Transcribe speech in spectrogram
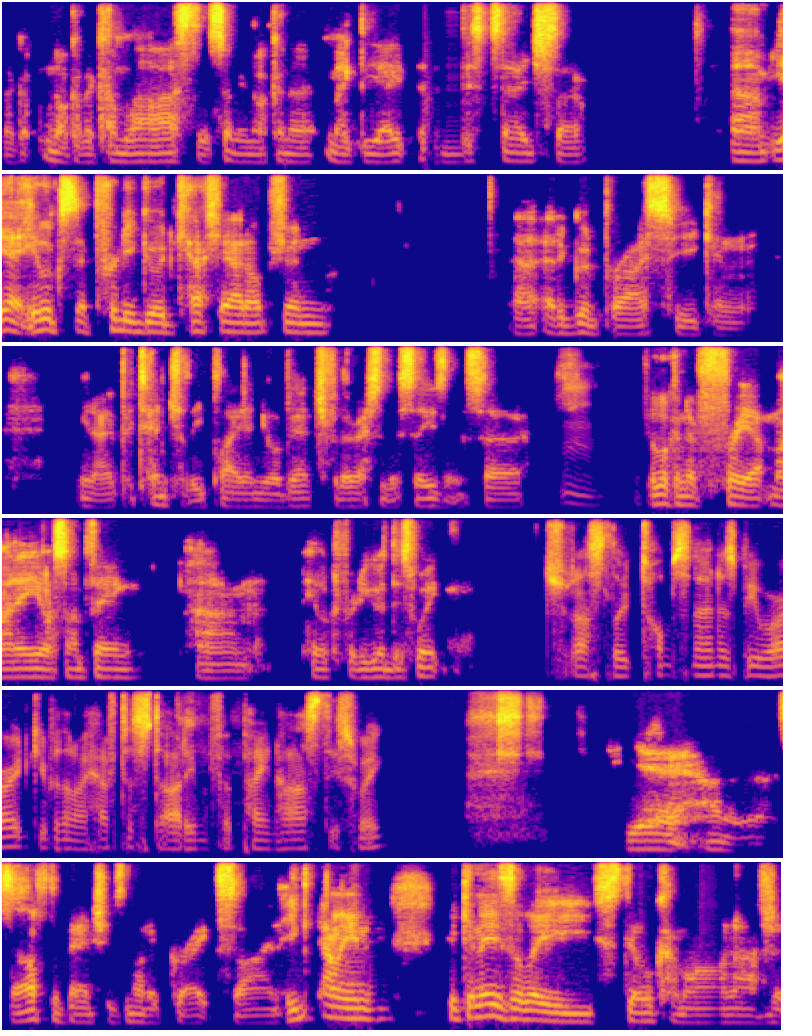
not go- not going to come last. They're certainly not going to make the eight at this stage. So, um, yeah, he looks a pretty good cash out option uh, at a good price. Who you can, you know, potentially play in your bench for the rest of the season. So, Mm. if you're looking to free up money or something, um, he looks pretty good this week. Should us Luke Thompson owners be worried, given that I have to start him for Payne Haas this week? Yeah, I don't know. So off the bench is not a great sign. He, I mean, he can easily still come on after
